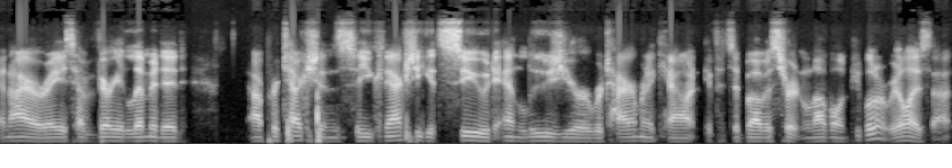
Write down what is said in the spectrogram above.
and IRAs have very limited uh, protections so you can actually get sued and lose your retirement account if it's above a certain level and people don't realize that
